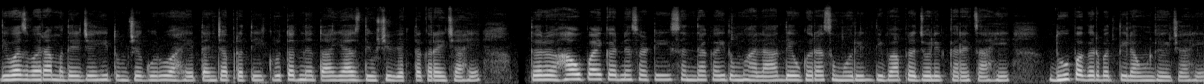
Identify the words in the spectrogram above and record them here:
दिवसभरामध्ये जेही तुमचे गुरु आहेत त्यांच्याप्रती कृतज्ञता याच दिवशी व्यक्त करायची आहे. तर हा उपाय करण्यासाठी संध्याकाळी तुम्हाला देवघरासमोरील दिवा प्रज्वलित करायचा आहे. धूप अगरबत्ती लावून घ्यायची आहे.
